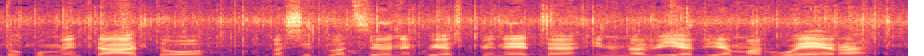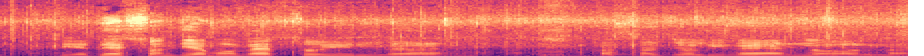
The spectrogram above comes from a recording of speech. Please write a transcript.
documentato la situazione qui a Spinetta in una via, via Marruera. Sì, adesso andiamo verso il passaggio a livello, la-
